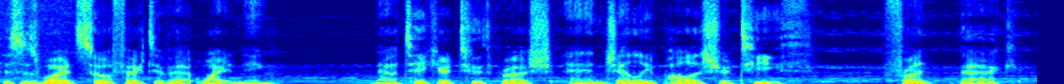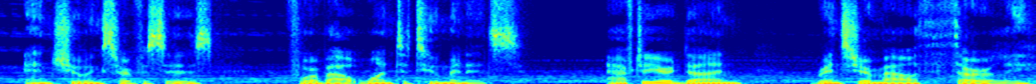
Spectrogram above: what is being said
This is why it's so effective at whitening. Now take your toothbrush and gently polish your teeth, front, back, and chewing surfaces for about 1 to 2 minutes. After you're done, rinse your mouth thoroughly.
